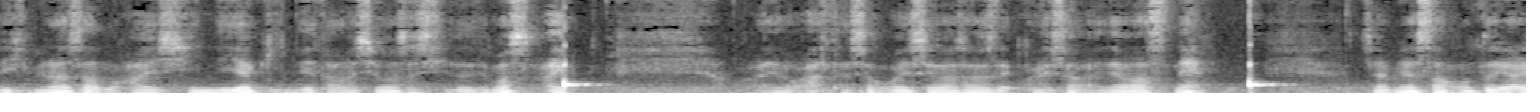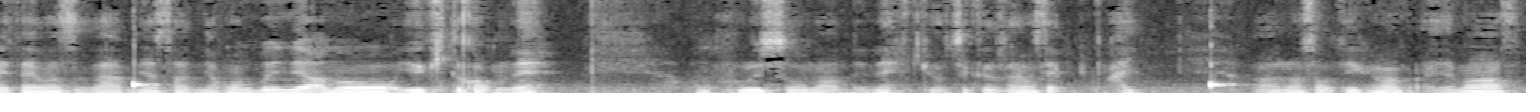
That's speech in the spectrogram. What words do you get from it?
ぜひ皆さんの配信で夜勤で楽しませていただいてます。はい。あれは、あ、私はおやすみなさいませ。これさんありがとうございますね。じゃあ皆さん本当にありがとうございますが、皆さんね、本当にね、あの、雪とかもね、あの降りそうなんでね、気をつけてくださいませ。はい。あ、皆さんお手紙ありがとうございます。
